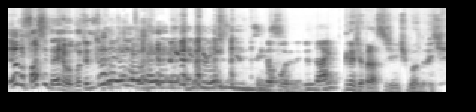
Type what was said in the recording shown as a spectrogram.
Eu não faço ideia, eu vou ter que tradutor. É, é, é, é inglês em Singapura. É good night. Grande abraço, gente. Boa noite.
